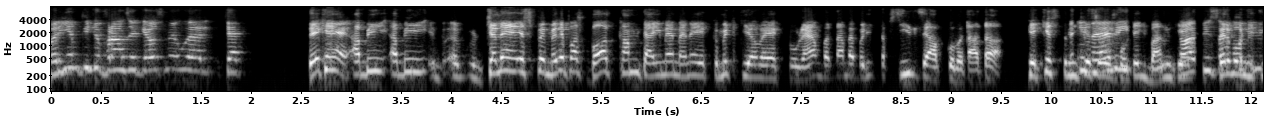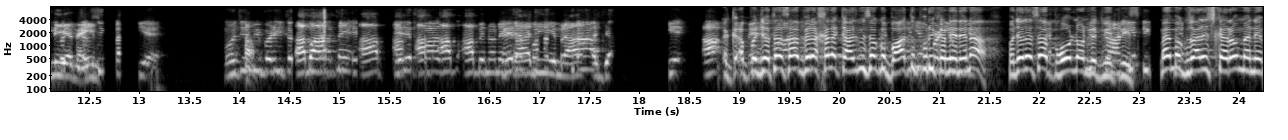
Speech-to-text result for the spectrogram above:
मरियम की जो फ्रांस है उसमें हुआ चेक देखें अभी अभी चलें इस पे। मेरे पास बहुत कम टाइम है मैंने एक कमिट किया हुआ है एक प्रोग्राम वरना मैं बड़ी तफसील से आपको बताता कि किस तरीके से फुटेज बन के फिर वो निकली है नहीं। मुझे भी बड़ी अब आपने आप अब अब इन्होंने कहा जी इमरान पंजोथा साहब मेरा ख्याल काजमी साहब को बात तो पूरी करने देना पंजोथा साहब hold on with me please मैं मैं गुजारिश कर रहा हूँ मैंने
